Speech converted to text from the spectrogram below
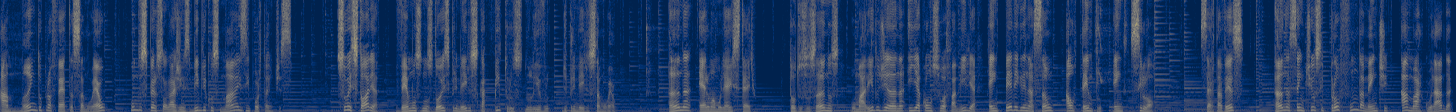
a mãe do profeta Samuel, um dos personagens bíblicos mais importantes. Sua história vemos nos dois primeiros capítulos do livro de 1 Samuel. Ana era uma mulher estéril. Todos os anos, o marido de Ana ia com sua família em peregrinação ao templo em Siló. Certa vez, Ana sentiu-se profundamente amargurada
